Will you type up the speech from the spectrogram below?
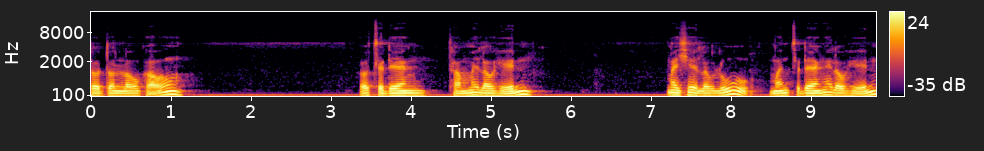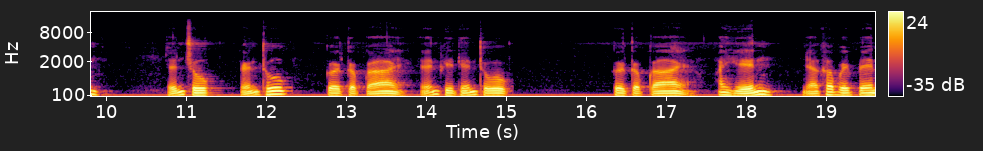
ตัวตนเราเขา เขาแสดงทำให้เราเห็น ไม่ใช่เรารู้ มันแสดงให้เราเห็น เห็นสุขเห็นทุกข์เกิดกับกาย เห็นผิดเห็นถูก เกิดกับกาย ให้เห็น อย่าเข้าไปเป็น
